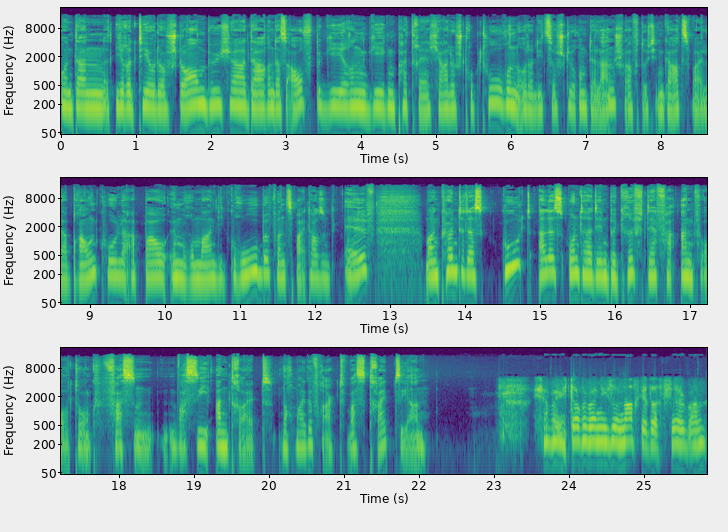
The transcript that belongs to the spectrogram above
Und dann ihre Theodor Storm Bücher, darin das Aufbegehren gegen patriarchale Strukturen oder die Zerstörung der Landschaft durch den Garzweiler Braunkohleabbau im Roman Die Grube von 2011. Man könnte das gut alles unter den Begriff der Verantwortung fassen, was sie antreibt. Nochmal gefragt, was treibt sie an? Ich habe eigentlich darüber nie so nachgedacht selber.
